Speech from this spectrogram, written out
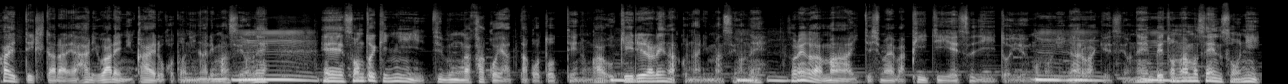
帰ってきたらやはり我に返ることになりますよね。ねえーその時に自分が過去やったことっていうのが受け入れられなくなりますよね。それがまあ言ってしまえば PTSD というものになるわけですよね。うんベトナム戦争に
